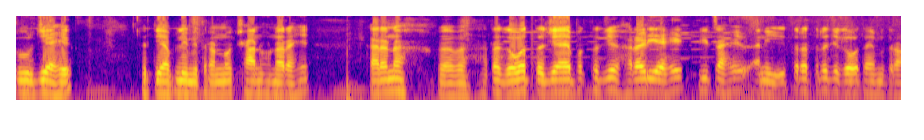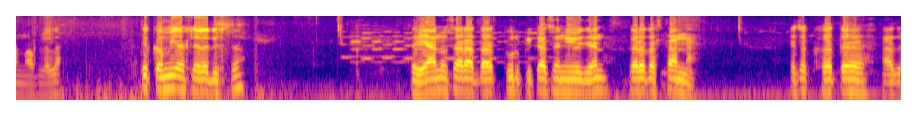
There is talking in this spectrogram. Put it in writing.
तूर जी आहे ती आपली मित्रांनो छान होणार आहे. कारण आता गवत जे आहे फक्त जी हराळी आहे तीच आहे आणि इतरत्र जे गवत आहे मित्रांनो आपल्याला ते कमी असलेलं दिसतं. तर यानुसार आता तूर पिकाचं नियोजन करत असताना त्याचं खत आज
